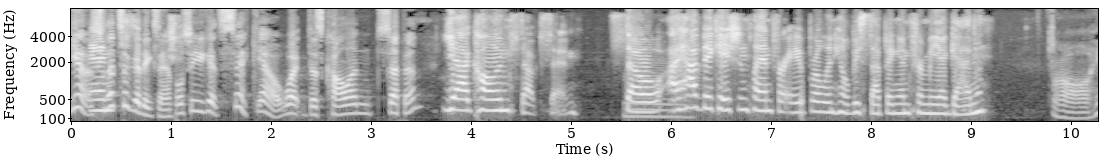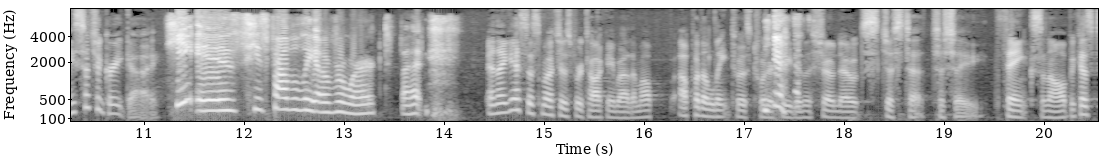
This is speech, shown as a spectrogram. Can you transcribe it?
Yeah, so that's a good example. So you get sick. Yeah, what does Colin step in? Yeah, Colin steps in. So mm. I have vacation planned for April, and he'll be stepping in for me again. Oh, he's such a great guy. He is. He's probably overworked, but. And I guess as much as we're talking about him, I'll I'll put a link to his Twitter yeah. feed in the show notes just to to say thanks and all because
